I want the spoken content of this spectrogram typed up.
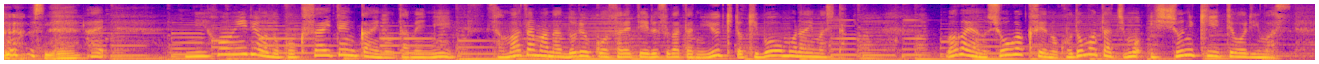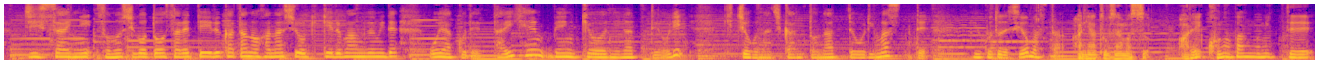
そうですね。はい。日本医療の国際展開のためにさまざまな努力をされている姿に勇気と希望をもらいました我が家の小学生の子供たちも一緒に聞いております実際にその仕事をされている方の話を聞ける番組で親子で大変勉強になっており貴重な時間となっておりますっていうことですよマスター。ありがとうございます。あれ？この番組って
